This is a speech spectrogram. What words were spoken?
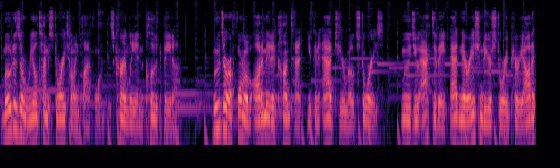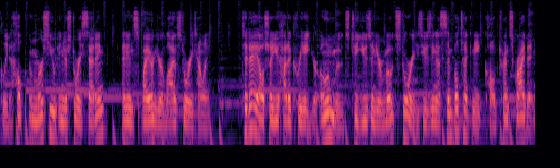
Mote is a real-time storytelling platform. It's currently in closed beta. Moods are a form of automated content you can add to your Mote stories. Moods you activate add narration to your story periodically to help immerse you in your story setting and inspire your live storytelling. Today I'll show you how to create your own moods to use in your Mote stories using a simple technique called transcribing.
